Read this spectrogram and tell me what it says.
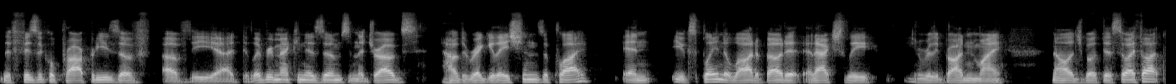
the physical properties of of the uh, delivery mechanisms and the drugs, how the regulations apply, and you explained a lot about it, and actually you know, really broadened my knowledge about this. So I thought,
